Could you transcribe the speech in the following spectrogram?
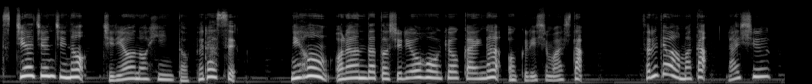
土屋順次の治療のヒントプラス日本オランダ都市療法協会がお送りしました。それではまた来週。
